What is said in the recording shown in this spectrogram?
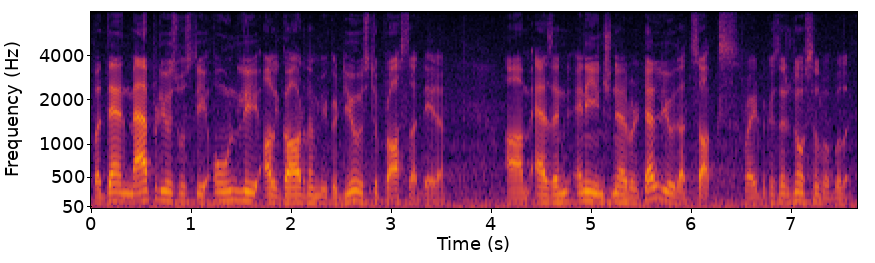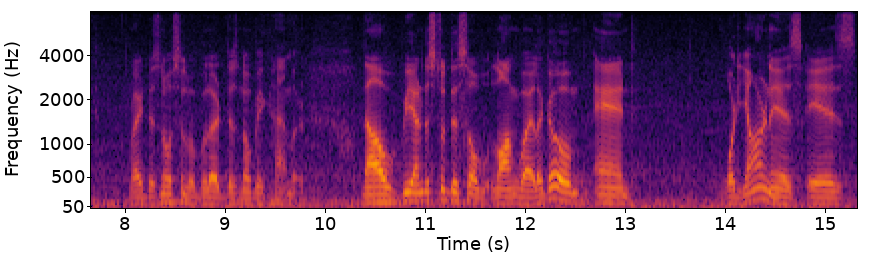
But then MapReduce was the only algorithm you could use to process that data. Um, as any engineer will tell you, that sucks, right? Because there's no silver bullet, right? There's no silver bullet, there's no big hammer. Now, we understood this a long while ago, and what Yarn is, is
